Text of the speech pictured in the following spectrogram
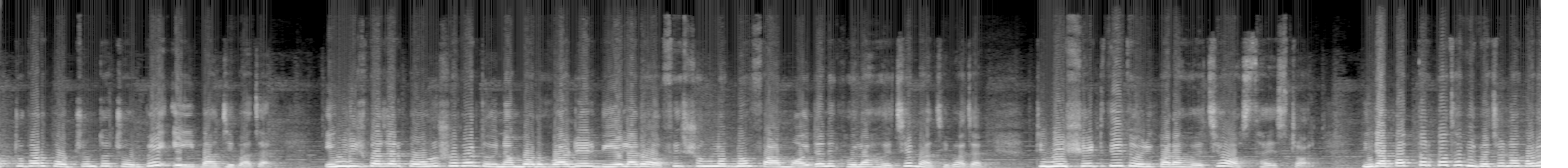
অক্টোবর পর্যন্ত চলবে এই বাজি বাজার। ইংলিশ বাজার পৌরসভার দুই নম্বর ওয়ার্ডের বিএলআরও অফিস সংলগ্ন ফার্ম ময়দানে খোলা হয়েছে বাজি বাজার। টিনের শেড দিয়ে তৈরি করা হয়েছে অস্থায়ী স্টল। নিরাপত্তার কথা বিবেচনা করে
